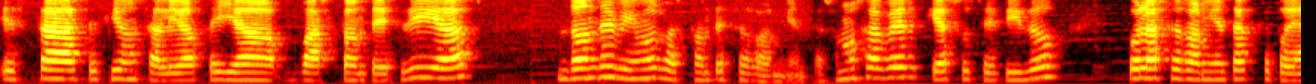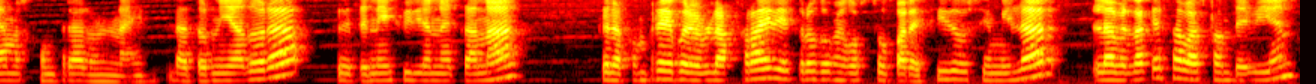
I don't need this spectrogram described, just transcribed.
Esta sección salió hace ya bastantes días, donde vimos bastantes herramientas. Vamos a ver qué ha sucedido con las herramientas que podíamos comprar online. La atornilladora, que tenéis vídeo en el canal, que la compré por el Black Friday, creo que me costó parecido o similar. La verdad que está bastante bien,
